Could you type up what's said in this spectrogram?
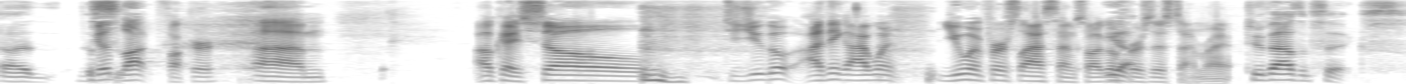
Uh, Good luck, fucker. Um, okay, so did you go? I think I went. You went first last time, so I'll go Yeah. first this time, right? 2006.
